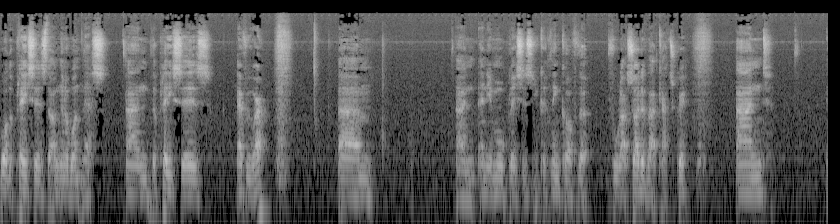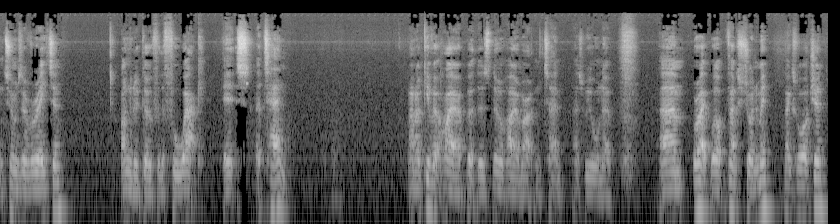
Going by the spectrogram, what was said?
what the place is that I'm going to want this, and the place is everywhere, um, and any more places you can think of that fall outside of that category. And in terms of rating, I'm going to go for the full whack. It's a 10. And I'll give it higher, but there's no higher mark than 10, as we all know. Um, right, well, thanks for joining me. Thanks for watching.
